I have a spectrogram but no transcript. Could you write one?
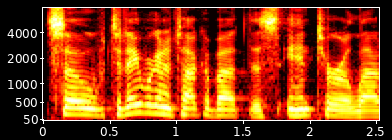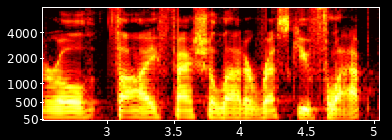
So today we're going to talk about this anterolateral thigh fascia lata rescue flap,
